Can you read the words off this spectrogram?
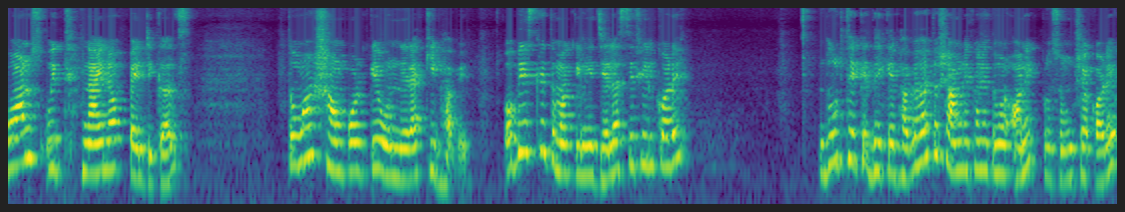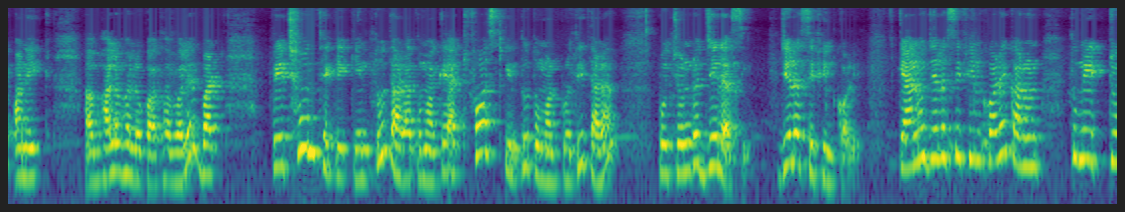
wands with nine of pentacles তোমার সম্পর্কে অন্যেরা কি ভাবে অবভিয়াসলি তোমাকে নিয়ে জেলাসি ফিল করে। দূর থেকে দেখে ভাবে। হয়তো সামনেখানে তোমার অনেক প্রশংসা করে, অনেক ভালো ভালো কথা বলে বাট পেছন থেকে কিন্তু তারা তোমাকে অ্যাট ফার্স্ট কিন্তু তোমার প্রতি তারা প্রচণ্ড জেলাসি জেলাসি ফিল করে। কেন জেলাসি ফিল করে? কারণ তুমি একটু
